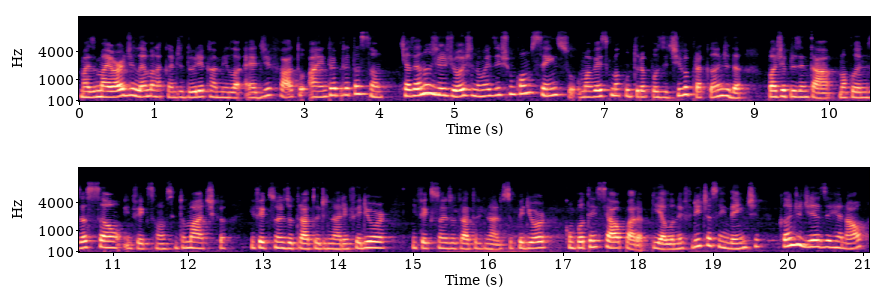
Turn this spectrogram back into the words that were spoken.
Mas o maior dilema na candidúria, Camila, é de fato a interpretação, que até nos dias de hoje não existe um consenso, uma vez que uma cultura positiva para cândida pode representar uma colonização, infecção assintomática, infecções do trato urinário inferior, infecções do trato urinário superior, com potencial para pielonefrite ascendente, candidíase renal,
